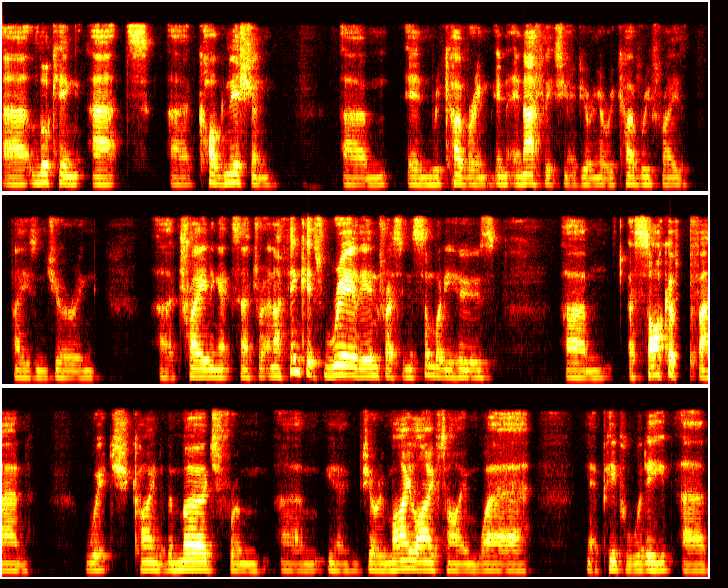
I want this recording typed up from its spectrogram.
uh, looking at uh, cognition um, in recovering in, in athletes, you know, during a recovery phase, phase and during uh, training, etc. And I think it's really interesting as somebody who's um, a soccer fan, which kind of emerged from um, you know during my lifetime, where you know people would eat a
